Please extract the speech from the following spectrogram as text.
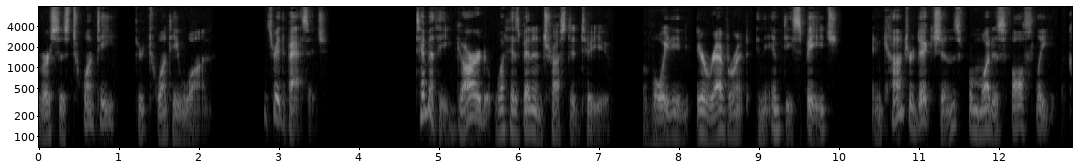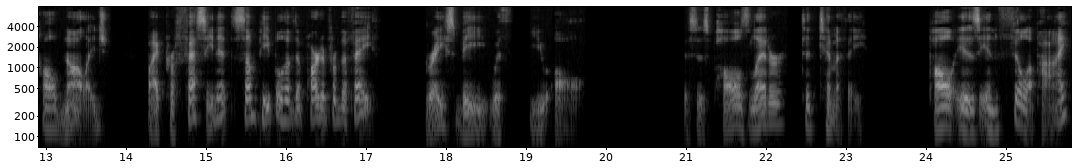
verses 20 through 21. Let's read the passage. Timothy, guard what has been entrusted to you, avoiding irreverent and empty speech and contradictions from what is falsely called knowledge. By professing it, some people have departed from the faith. Grace be with you all. This is Paul's letter to Timothy. Paul is in Philippi,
